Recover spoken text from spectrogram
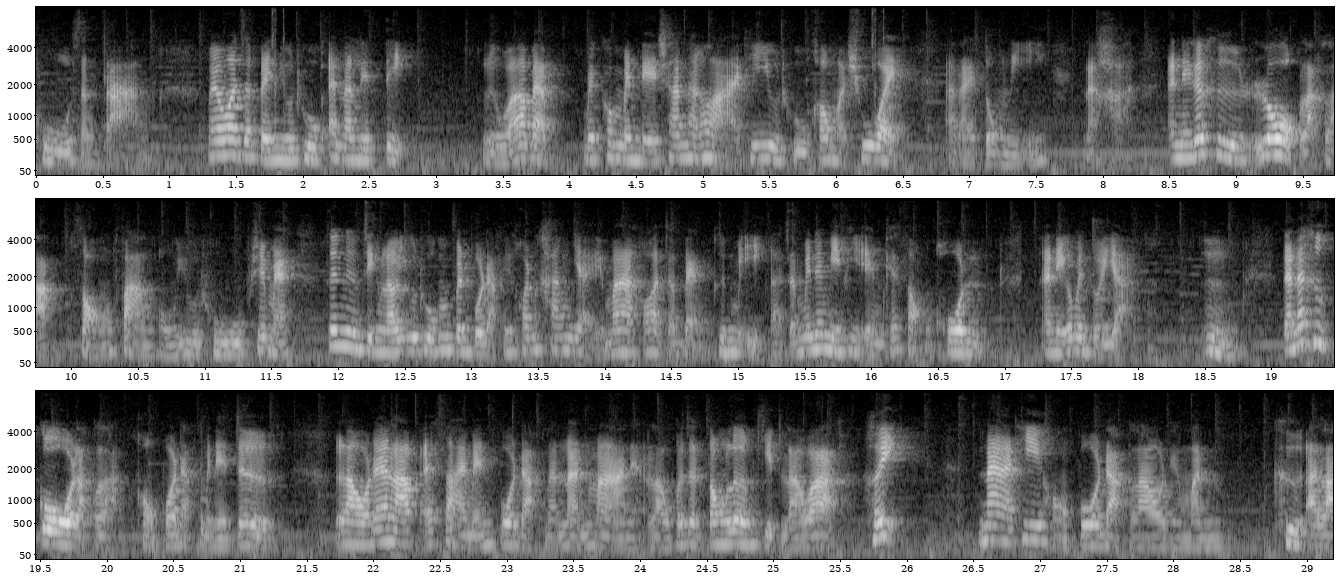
tools ต่างๆ ไม่ว่าจะเป็น YouTube Analytics หรือว่าแบบ recommendation ทั้งหลายที่ YouTube เข้ามาช่วย อะไรตรงนี้นะคะ อันนี้ก็คือโลกหลักๆ 2 ฝั่งของ YouTube ใช่ไหม ซึ่งจริงๆ แล้ว YouTube มันเป็นโปรดักที่ค่อนข้างใหญ่มากเขาอาจจะแบ่งขึ้นมาอีก อาจจะไม่ได้มี PM แค่ 2 คน อันนี้ก็เป็นตัวอย่าง อืม แต่นั่นคือ goal หลักๆ ของ product manager เราได้รับ assignment product นั้นๆ มาเนี่ย เราก็จะต้องเริ่มคิดแล้วว่า เฮ้ย หน้าที่ของ product เราเนี่ยมันคืออะไร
